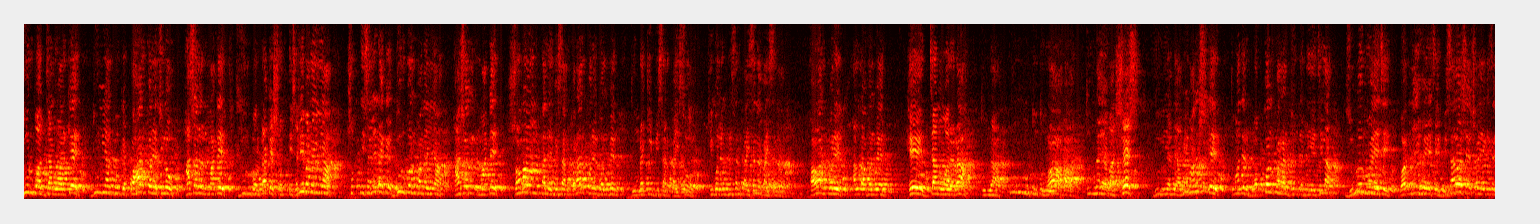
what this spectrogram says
দুর্বল জানোয়ারকে দুনিয়ার বুকে প্রহার করেছিল হাসরের মাঠে দুর্বলটাকে শক্তিশালী বানাইয়া, শক্তিশালীটাকে দুর্বল বানাইয়া হাসরের মাঠে সমান তালে বিচার করার পরে বলবেন, তোমরা কি বিচার পাইছো? কি বলেন, বিচার পাইছে না পাইছে না? পাওয়ার পরে আল্লাহ বলবেন হে জানোয়ারেরা, তোমরা তোমরা এবার শেষ। দুনিয়াতে আমি মানুষকে তোমাদের বক্ষণ করার জন্য দিয়েছিলাম। জুলুম হয়েছে, অন্যায় হয়েছে, বিচারও শেষ হয়ে গেছে।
